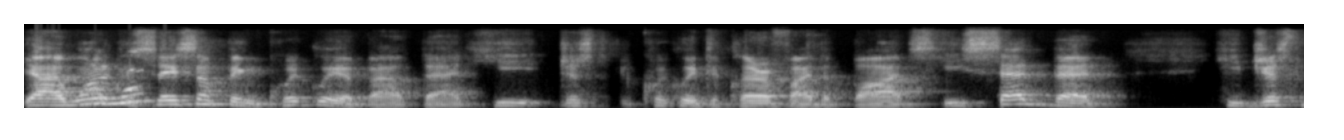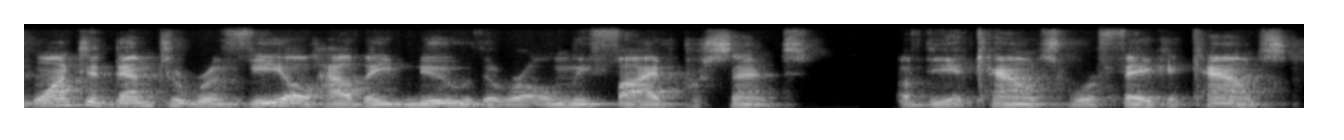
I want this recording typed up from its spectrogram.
Yeah, I wanted then, to say something quickly about that. He just quickly to clarify the bots. He said that he just wanted them to reveal how they knew there were only 5% of the accounts were fake accounts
